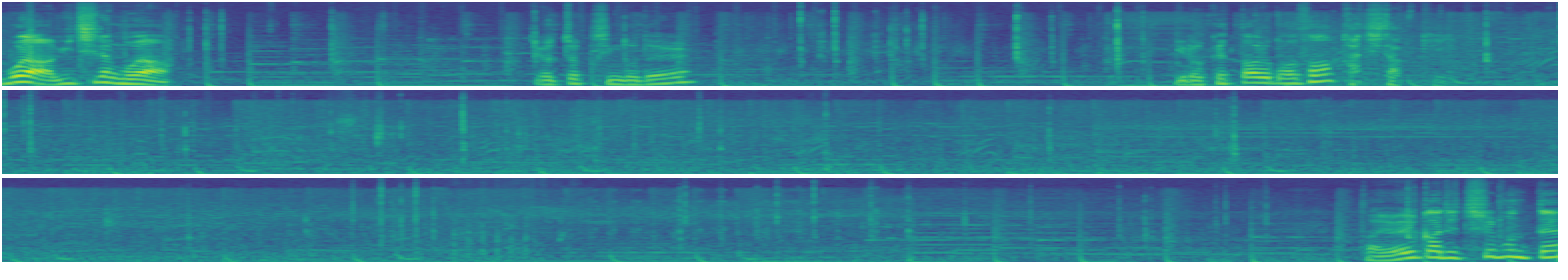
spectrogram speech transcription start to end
뭐야 위치는 뭐야? 이쪽 친구들. 이렇게 떨궈서 같이 잡기 자 여기까지 7분 때?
